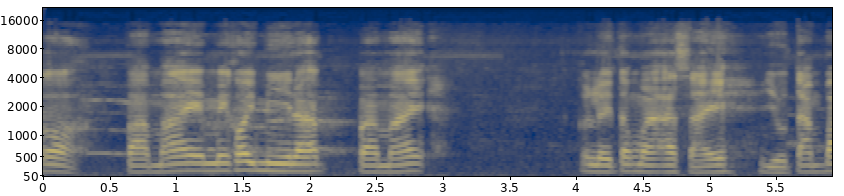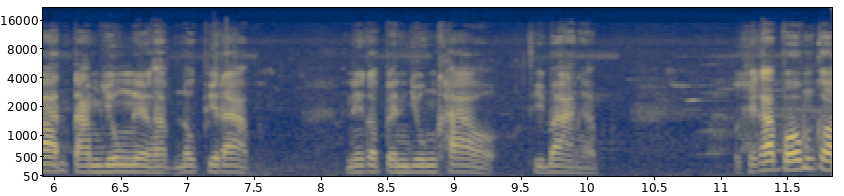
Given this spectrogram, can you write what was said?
ก็ป่าไม้ไม่ค่อยมีแล้วครับ ป่าไม้ ก็เลยต้องมาอาศัยอยู่ตามบ้านตามยุงเนี่ยครับ นกพิราบนี่ก็เป็นยุงข้าวที่บ้านครับ โอเคครับผมก็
